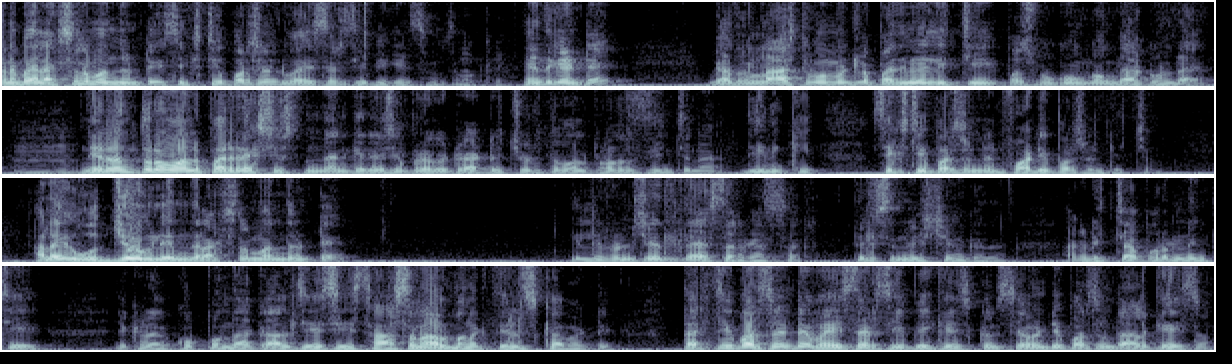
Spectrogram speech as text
ఎనభై లక్షల మంది ఉంటే సిక్స్టీ పర్సెంట్ వైఎస్ఆర్సీపీకి వేసాం సార్. ఎందుకంటే గత లాస్ట్ మూమెంట్లో పదివేలు ఇచ్చి పసుపు కుంకుమ కాకుండా నిరంతరం వాళ్ళు పరిరక్షిస్తున్న దానికి రెసిప్రొకటి యాటిట్యూడ్తో వాళ్ళు ప్రదర్శించిన దీనికి sixty percent and forty percent ఇచ్చాం. అలాగే ఉద్యోగులు ఎనిమిది లక్షల మంది ఉంటే వీళ్ళు రెండు చేతులతో వేస్తారు కదా సార్. తెలిసిన విషయం కదా. అక్కడ ఇచ్చాపురం నుంచి ఇక్కడ కుప్పం దాకా వాళ్ళు చేసి శాసనాలు మనకు తెలుసు కాబట్టి థర్టీ పర్సెంటే వైఎస్ఆర్సీపీకి వేసుకొని సెవెంటీ పర్సెంట్ వాళ్ళకే వేసాం.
